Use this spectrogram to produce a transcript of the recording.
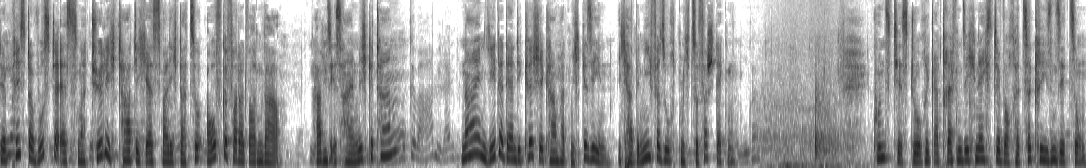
Der Priester wusste es, natürlich tat ich es, weil ich dazu aufgefordert worden war. Haben Sie es heimlich getan? Nein, jeder, der in die Kirche kam, hat mich gesehen. Ich habe nie versucht, mich zu verstecken. Kunsthistoriker treffen sich nächste Woche zur Krisensitzung.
